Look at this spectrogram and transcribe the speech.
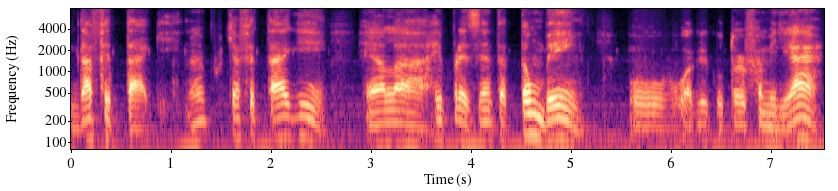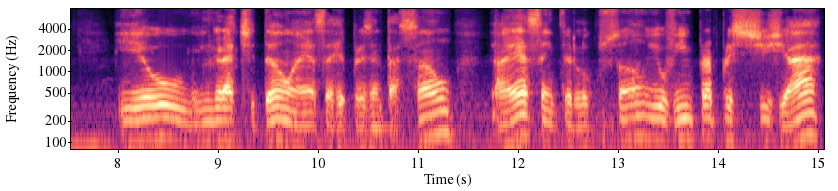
da FETAG, né? porque a FETAG ela representa tão bem o, o agricultor familiar e eu, em gratidão a essa representação, a essa interlocução, eu vim para prestigiar,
